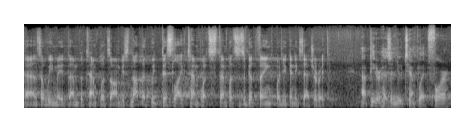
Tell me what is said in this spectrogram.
and so we made them the template zombies. Not that we dislike templates. Templates is a good thing, but you can exaggerate. Uh, Peter has a new template for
